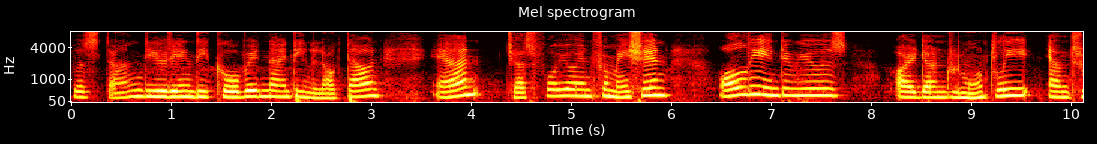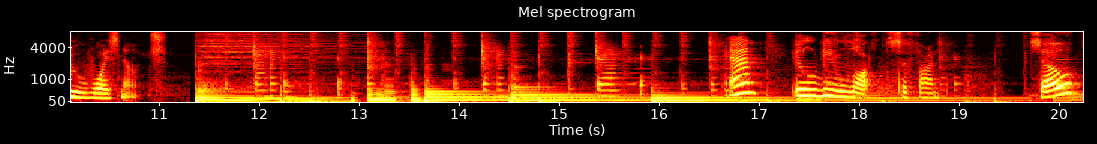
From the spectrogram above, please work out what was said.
was done during the COVID 19 lockdown, and just for your information, all the interviews are done remotely and through voice notes. And it'll be lots of fun. So,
